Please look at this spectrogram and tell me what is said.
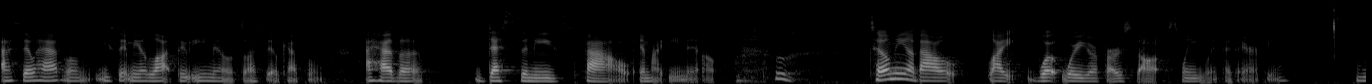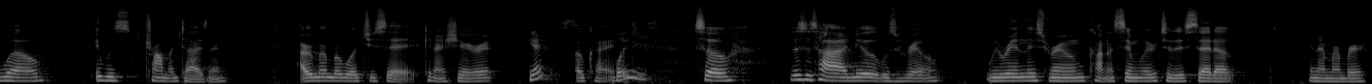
I still have them. You sent me a lot through email, so I still kept them. I have a Destiny's file in my email. Whew. Tell me about like what were your first thoughts when you went to therapy? Well, it was traumatizing. I remember what you said. Can I share it? Yes. Okay. Please. So, this is how I knew it was real. We were in this room, kind of similar to this setup, and I remember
